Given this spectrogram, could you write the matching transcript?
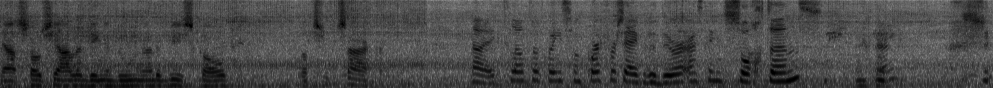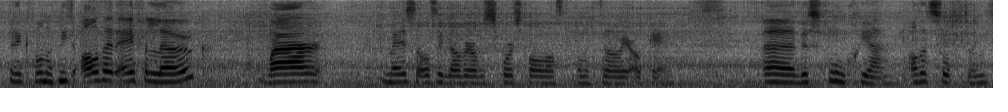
ja, sociale dingen doen, naar de bioscoop, dat soort zaken. Nou, ik geloof dat we iets van kort voor zeven de deur uitgingen, s ochtends. En ik vond het niet altijd even leuk, maar meestal als ik dan weer op de sportschool was, vond ik het wel weer oké. Eh, dus vroeg, ja, altijd ochtends.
